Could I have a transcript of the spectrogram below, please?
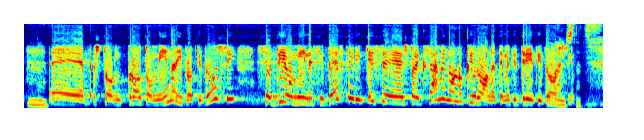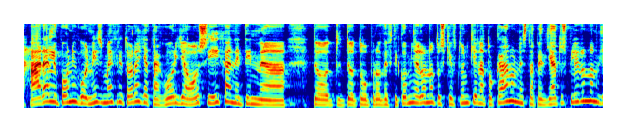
Ναι. Ε, στον πρώτο μήνα η πρώτη δόση, σε δύο μήνες η δεύτερη και στο εξάμεινο ολοκληρώνεται με την τρίτη δόση. Μάλιστα. Άρα λοιπόν οι γονείς μέχρι τώρα για τα γόρια όσοι είχαν την, το, το, το, το προοδευτικό μυαλό να το σκεφτούν και να το κάνουν στα παιδιά τους πλήρωναν 280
